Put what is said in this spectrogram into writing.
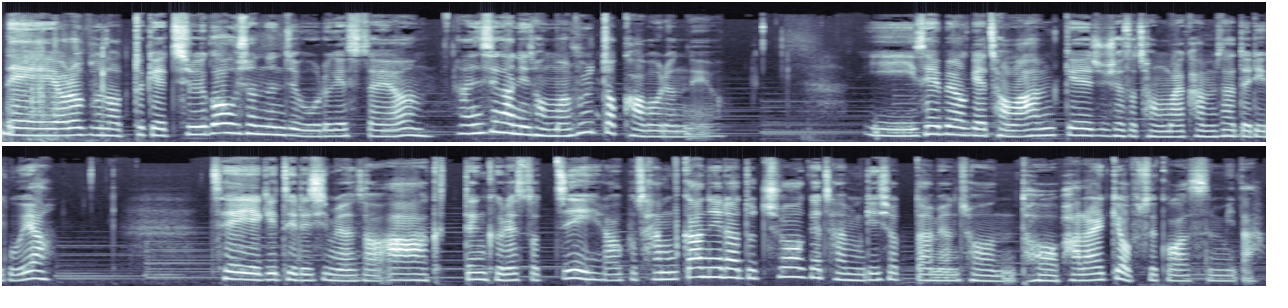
네, 여러분 어떻게 즐거우셨는지 모르겠어요. 한 시간이 정말 훌쩍 가버렸네요. 이 새벽에 저와 함께 해주셔서 정말 감사드리고요. 제 얘기 들으시면서, 아, 그땐 그랬었지? 라고 잠깐이라도 추억에 잠기셨다면 전 더 바랄 게 없을 것 같습니다.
